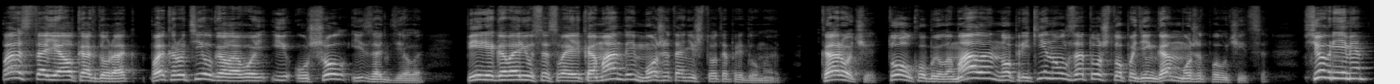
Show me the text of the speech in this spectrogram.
Постоял как дурак, покрутил головой и ушел из отдела. Переговорю со своей командой, может, они что-то придумают. Короче, толку было мало, но прикинул за то, что по деньгам может получиться. Все время,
